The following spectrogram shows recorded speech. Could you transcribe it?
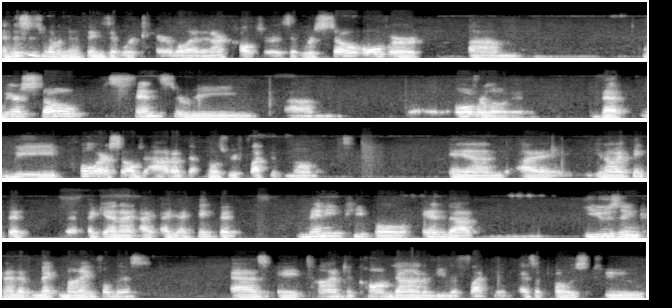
And this is one of the things that we're terrible at in our culture is that we're so over, um, we are so sensory um, overloaded that we pull ourselves out of that, those reflective moments. And I, you know, I think that, again, I, I, I think that many people end up using kind of mindfulness as a time to calm down and be reflective as opposed to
